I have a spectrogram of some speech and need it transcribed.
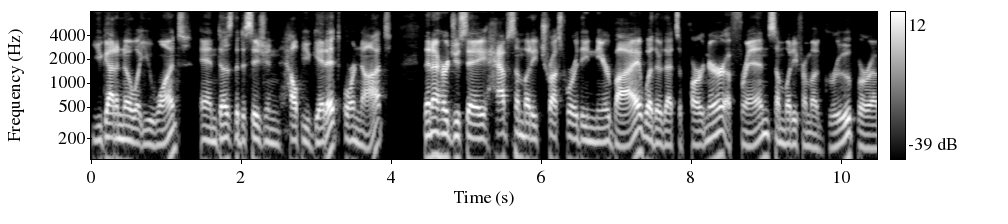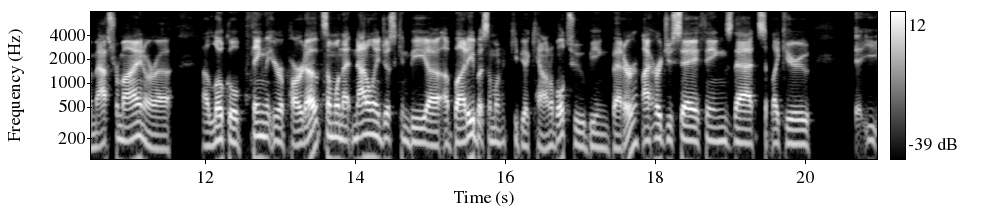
you got to know what you want, and does the decision help you get it or not? Then I heard you say have somebody trustworthy nearby, whether that's a partner, a friend, somebody from a group or a mastermind or a, a local thing that you're a part of, someone that not only just can be a, a buddy, but someone who keep you accountable to being better. I heard you say things that like you, you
